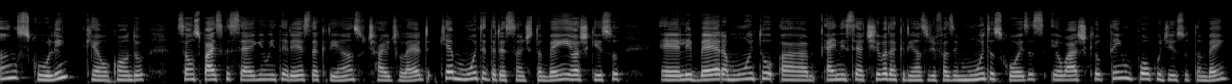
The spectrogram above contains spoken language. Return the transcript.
unschooling, que é um- quando são os pais que seguem o interesse da criança, o child-led, que é muito interessante também. E eu acho que isso eh, libera muito a, a iniciativa da criança de fazer muitas coisas. Eu acho que eu tenho um pouco disso também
